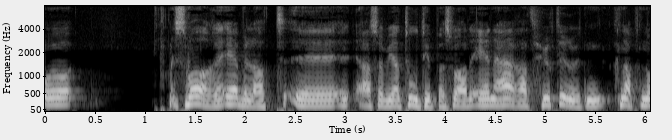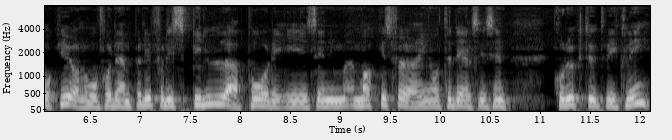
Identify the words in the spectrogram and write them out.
Og svaret er vel at eh, altså Vi har to typer svar. Det ene er at Hurtigruten knapt nok gjør noe for å dempe de, for de spiller på de i sin markedsføring og til dels i sin produktutvikling.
